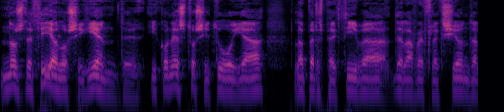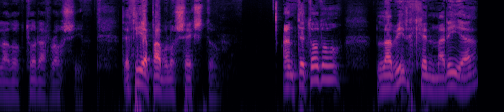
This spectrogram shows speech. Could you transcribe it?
nos decía lo siguiente, y con esto sitúo ya la perspectiva de la reflexión de la doctora Rossi. Decía Pablo VI, ante todo, la Virgen María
